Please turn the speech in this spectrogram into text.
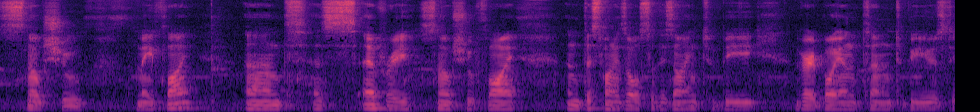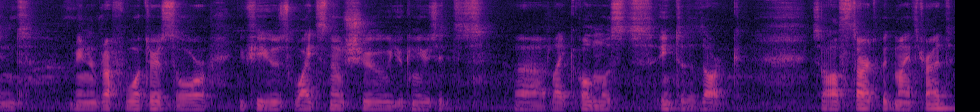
snowshoe mayfly and as every snowshoe fly and this one is also designed to be very buoyant and to be used in in rough waters or if you use white snowshoe you can use it uh, like almost into the dark. So I'll start with my thread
